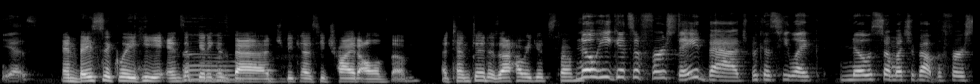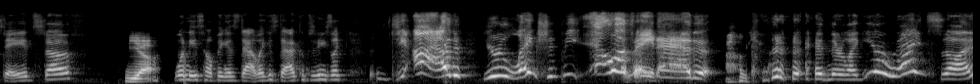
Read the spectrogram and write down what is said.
Yes. and basically he ends up getting his Oh. badge because he tried all of them. Attempted. Is that how he gets them? No, he gets a first aid badge because he like knows so much about the first aid stuff Yeah. when he's helping his dad. Like his dad comes in, he's like, "Dad, your leg should be elevated," yeah. and they're like, "You're right, son."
